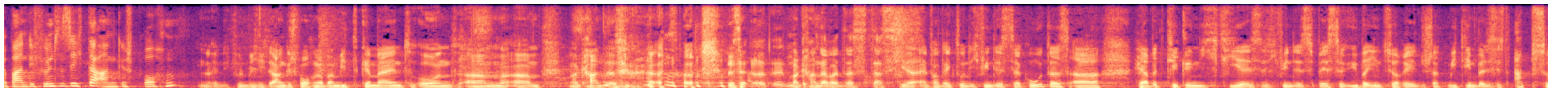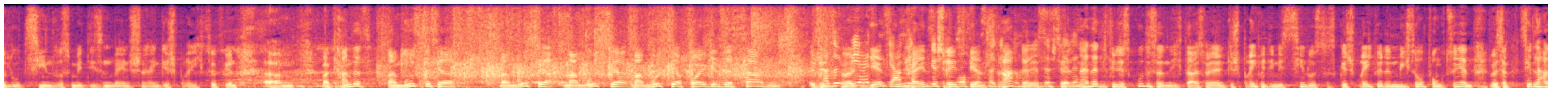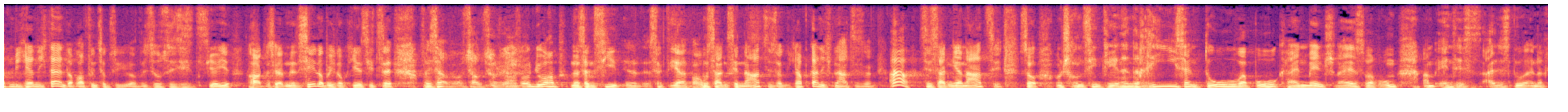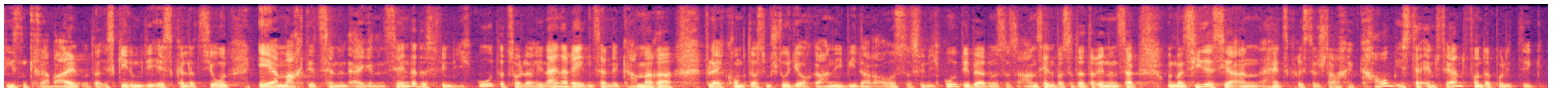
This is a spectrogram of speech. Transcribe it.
Herr Bandi, fühlen Sie sich da angesprochen? Nein, ich fühle mich nicht angesprochen, aber mitgemeint und ähm, ähm, man kann das, das äh, man kann aber das, das hier einfach wegtun. Ich finde es sehr gut, dass äh, Herbert Kickel nicht hier ist. Ich finde es besser, über ihn zu reden, statt mit ihm, weil es ist absolut sinnlos, mit diesen Menschen ein Gespräch zu führen. Ähm, man kann das, man muss das ja, man muss ja, man muss ja, man muss ja Folgendes sagen. Es ist also, zum Beispiel jetzt mit Heinz Christian Strache. Ja, nein, nein, ich finde es gut, dass er nicht da ist, weil ein Gespräch mit ihm ist sinnlos. Das Gespräch würde nämlich so funktionieren funktionieren. Wir sagen, Sie laden mich ja nicht ein. Daraufhin sagen Sie, ja, wieso Sie sitzen ja hier? Ah, das werden wir sehen, ob ich noch hier sitze. Und dann sagen Sie, äh, sagt er, warum sagen Sie Nazi? Ich sage, ich habe gar nicht Nazi gesagt. Ah, Sie sagen ja Nazi. So, und schon sind wir in einem riesen Boho. Kein Mensch weiß warum. Am Ende ist es alles nur ein riesen Krawall. Oder es geht um die Eskalation. Er macht jetzt seinen eigenen Sender. Das finde ich gut. Da soll er hineinreden, seine Kamera. Vielleicht kommt er aus dem Studio auch gar nie wieder raus. Das finde ich gut. Wir werden uns das ansehen, was er da drinnen sagt. Und man sieht es ja an Heinz-Christian Strache. Kaum ist er entfernt von der Politik,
